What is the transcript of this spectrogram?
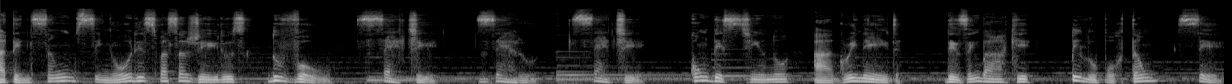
Atenção, senhores passageiros do voo 707, com destino a Grenade. Desembarque pelo portão C.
